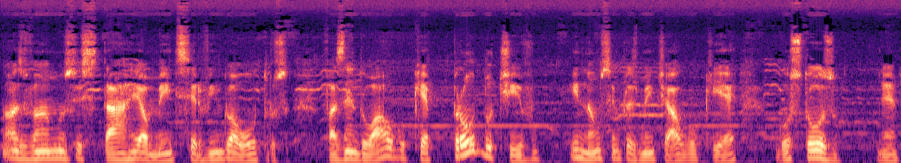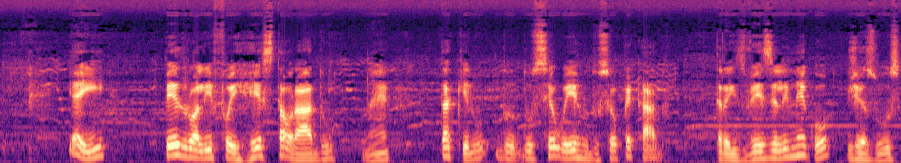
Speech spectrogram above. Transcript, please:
nós vamos estar realmente servindo a outros, fazendo algo que é produtivo e não simplesmente algo que é gostoso, né? E aí Pedro ali foi restaurado, né? Daquilo do, do seu erro, do seu pecado. Três vezes ele negou, Jesus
